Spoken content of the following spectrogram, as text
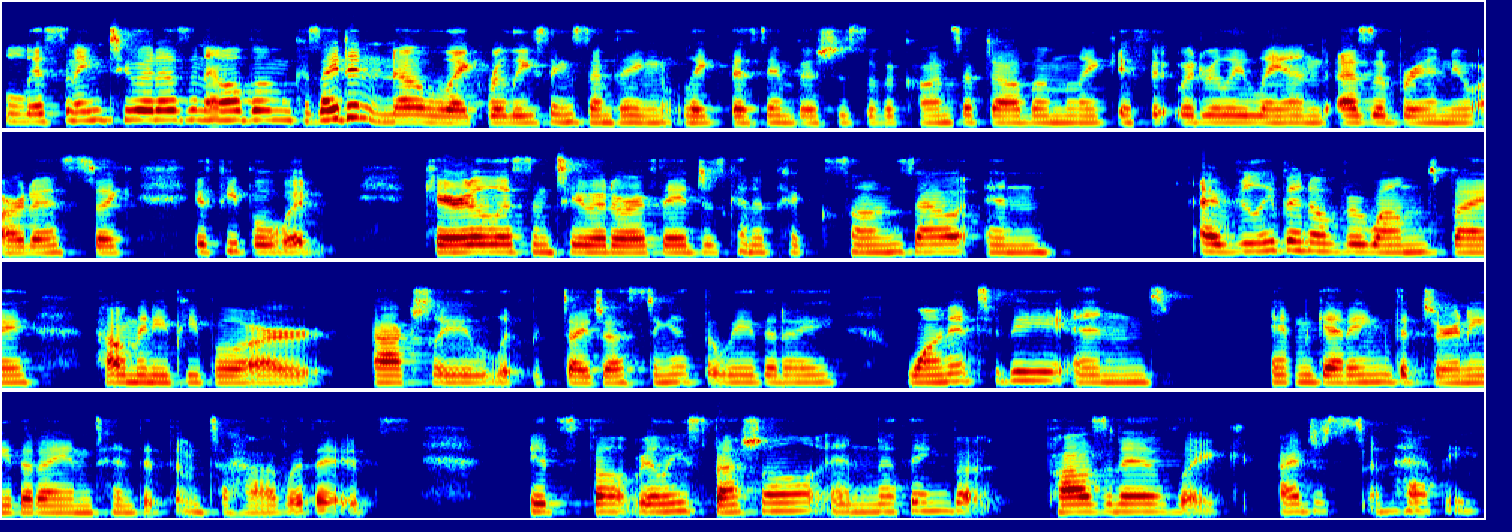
listening to it as an album. Because I didn't know like releasing something like this ambitious of a concept album like if it would really land as a brand new artist like if people would care to listen to it or if they'd just kind of pick songs out and I've really been overwhelmed by how many people are actually digesting it the way that I want it to be and and getting the journey that I intended them to have with it. It's it's felt really special and nothing but positive. Like I just am happy,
